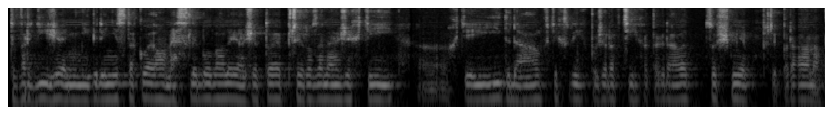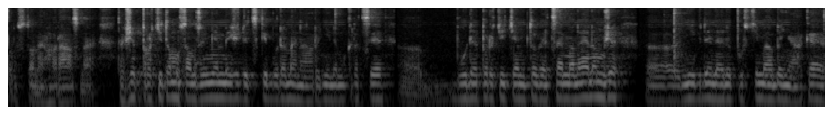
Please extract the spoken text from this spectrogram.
tvrdí, že nikdy nic takového neslibovali a že to je přirozené, že chtějí uh, chtějí jít dál v těch svých požadavcích a tak dále, což mě připadá naprosto nehorázné. Takže proti tomu samozřejmě my vždycky budeme národní demokracie, eh, bude proti těmto věcem a nejenom, že eh, nikdy nedopustíme, aby nějaké eh,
